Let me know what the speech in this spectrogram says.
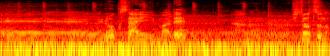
えー6歳まで、あの一つの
